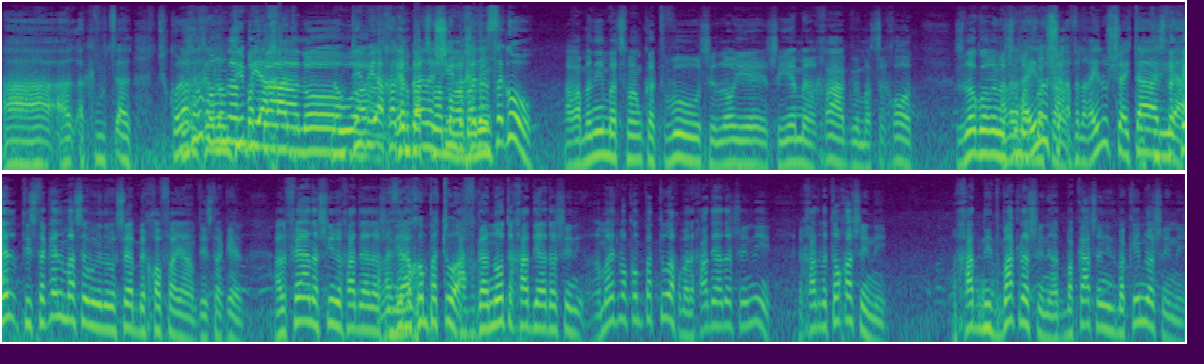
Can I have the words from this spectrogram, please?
הקבוצה, שכל זה החבר'ה גורם לומדים להדבקה, ביחד, לא- לומדים ביחד הרבה אנשים בחדר סגור. הרבנים בעצמם כתבו שיהיה מרחק ומסכות, זה לא גורם אבל לשום הדבקה. ש- אבל ראינו שהייתה עלייה. תסתכל, מה שהוא עושה בחוף הים, תסתכל. אלפי אנשים אחד ליד השני. זה מקום פתוח. הפגנות אחד ליד השני. אמרת מקום פתוח, אבל אחד ליד השני. אחד בתוך השני. אחד נדבק לשני, הדבקה שנדבקים לשני.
